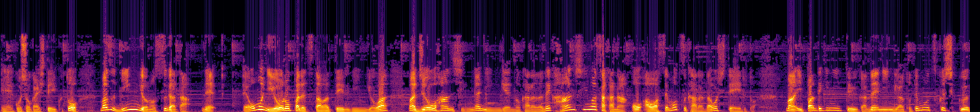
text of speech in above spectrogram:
えご紹介していくと、まず人魚の姿、ね、え主にヨーロッパで伝わっている人魚は、まあ、上半身が人間の体で、下半身は魚を合わせ持つ体をしていると。まあ、一般的にというかね、人魚はとても美しく、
